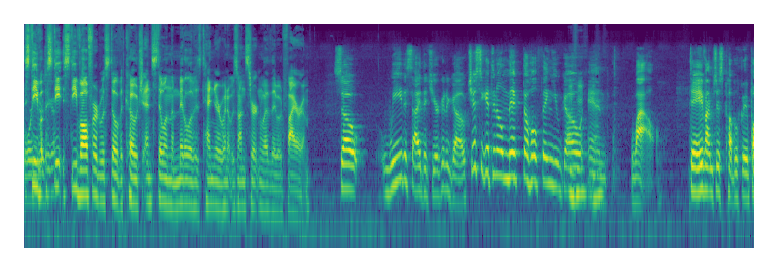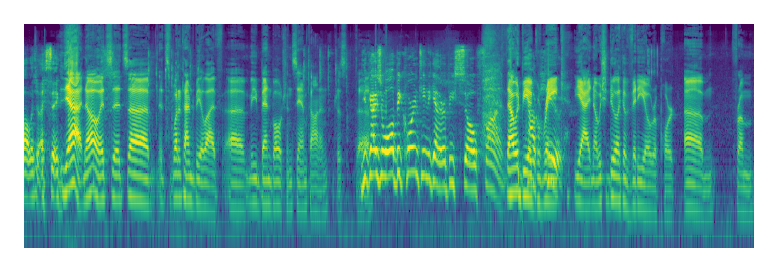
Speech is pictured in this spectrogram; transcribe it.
Steve, Steve Steve Alford was still the coach and still in the middle of his tenure when it was uncertain whether they would fire him. So we decide that you're going to go just to get to know Mick. The whole thing, you go, mm-hmm. and wow Dave, I'm just publicly apologizing. Yeah, no, it's it's uh it's what a time to be alive. Uh, me, Ben Bolch, and Sam Connon. Just uh, you guys will all be quarantined together. It'd be so fun. That would be How a great. Cute. Yeah, no, we should do like a video report um, from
